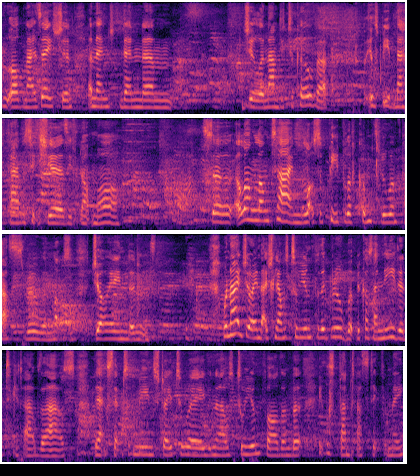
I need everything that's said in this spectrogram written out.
organisation, and then then um, Jill and Andy took over. But it was been about five or six years, if not more. So a long, long time. Lots of people have come through and passed through, and lots have joined. And when I joined, actually, I was too young for the group, but because I needed to get out of the house, they accepted me straight away. You know, I was too young for them, but it was fantastic for me.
